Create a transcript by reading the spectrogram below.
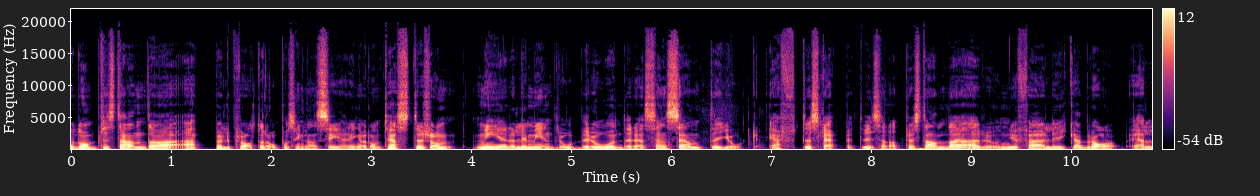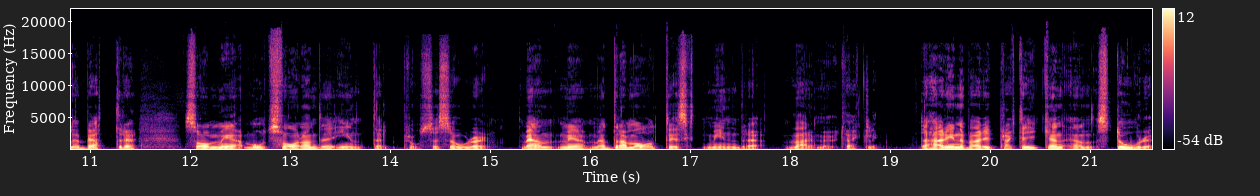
Och de prestanda Apple pratade om på sin lansering och de tester som mer eller mindre oberoende recensenter gjort efter släppet visade att prestanda är ungefär lika bra eller bättre som med motsvarande Intel-processorer. Men med, med dramatiskt mindre värmeutveckling. Det här innebär i praktiken en stor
